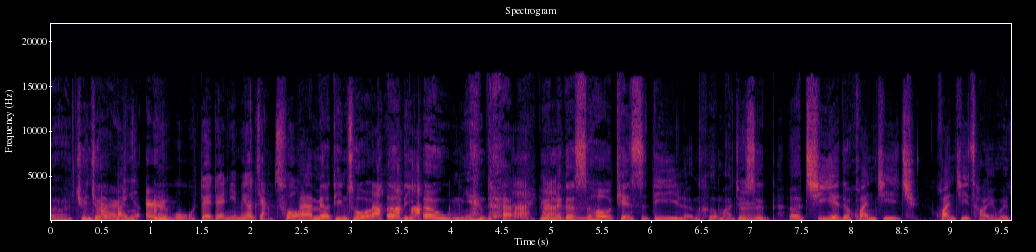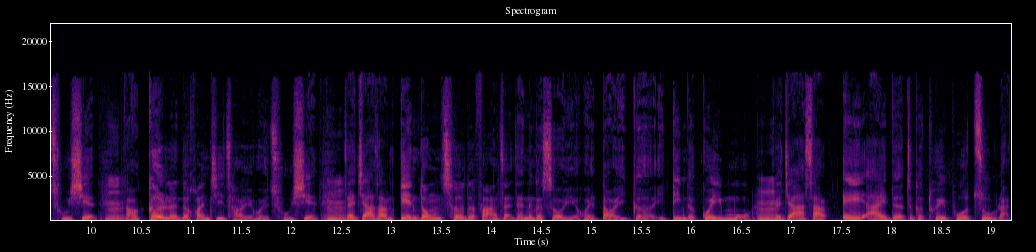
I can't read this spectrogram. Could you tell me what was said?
嗯，全球的半二零二五，对对，你没有讲错，大家没有听错，二零二五年的，因为那个时候天时地利人和嘛，就是呃企业的换机。换机潮也会出现，嗯，然后个人的换机潮也会出现，嗯，再加上电动车的发展，在那个时候也会到一个一定的规模，嗯，再加上 AI 的这个推波助澜，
